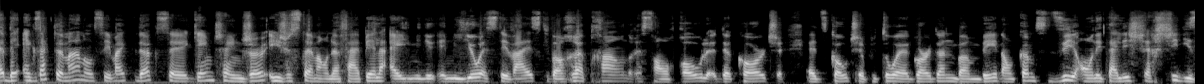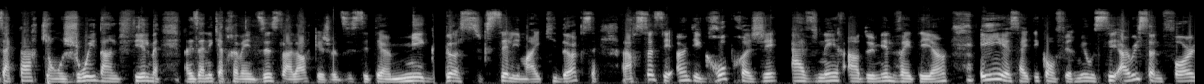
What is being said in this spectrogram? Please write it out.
Eh ben, exactement. Donc, c'est Mike Ducks, euh, Game Changer. Et justement, on a fait appel à Emilio, Estevez qui va reprendre son rôle de coach, euh, du coach plutôt euh, Gordon Bombay. Donc, comme tu dis, on est allé chercher des acteurs qui ont joué dans le film dans les années 90, là, alors que je veux dire, c'était un méga succès, les Mikey Ducks. Alors ça, c'est un des gros projets à venir en 2021. Et ça a été confirmé aussi. Harrison Ford,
